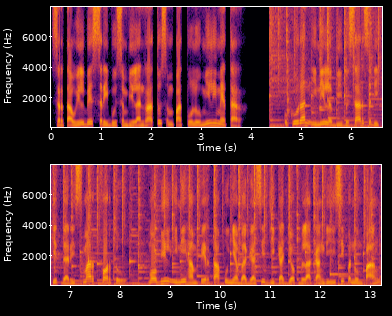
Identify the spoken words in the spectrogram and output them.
serta wheelbase 1940 mm. Ukuran ini lebih besar sedikit dari Smart Fortwo. Mobil ini hampir tak punya bagasi jika jok belakang diisi penumpang,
